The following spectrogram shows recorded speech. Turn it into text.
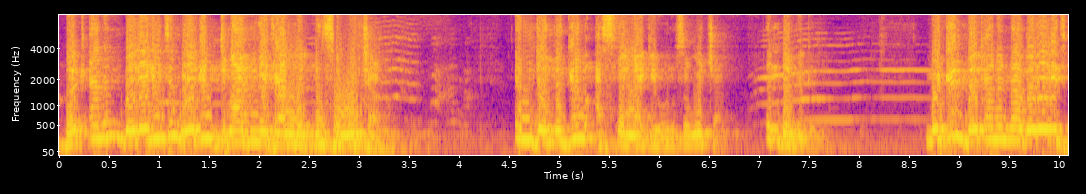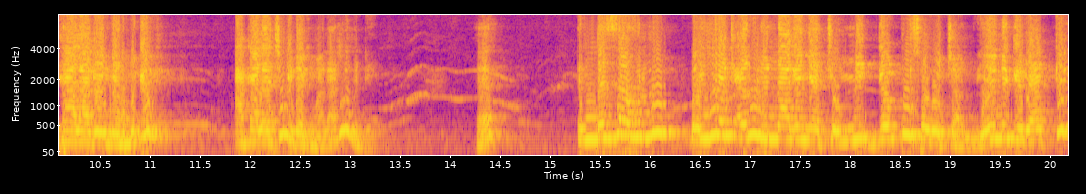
በቀንም በሌሊትም የግድ ማግኘት ያለብን ሰዎች አሉ። እንደ ምግብ አስፈላጊ የሆኑ ሰዎች አሉ። እንደ ምግብ ምግብ በቀንና በሌሊት ካላገኘን ምግብ አካላችን ይደክማል። አይደለም እንዴ? እንደዛ ሁሉ በየቀኑ ልናገኛቸው የሚገቡ ሰዎች አሉ። የምግብ ያክል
